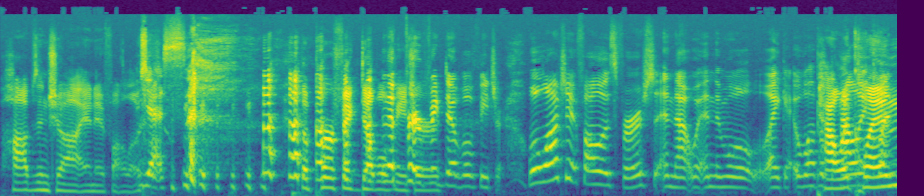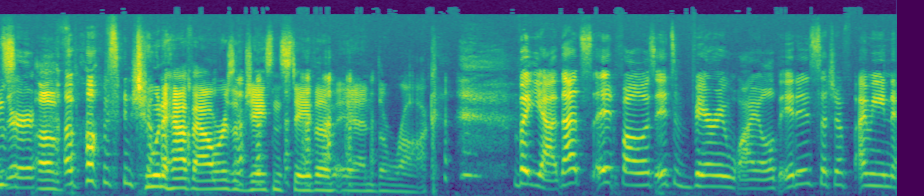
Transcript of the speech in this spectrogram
Hobbs and Shaw, and it follows. yes, the perfect double feature. the feature. perfect double feature. We'll watch it follows first, and that way, and then we'll like we'll have a palate cleanse cleanser of of Hobbs and Two and a Shaw. half hours of Jason Statham and The Rock. But yeah, that's it follows. It's very wild. It is such a I mean,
